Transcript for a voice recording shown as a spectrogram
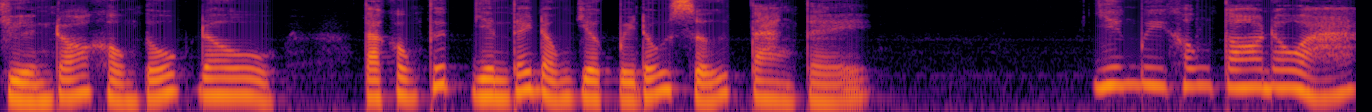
chuyện đó không tốt đâu. Ta không thích nhìn thấy động vật bị đối xử tàn tệ. Viên bi không to đâu ạ. À.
